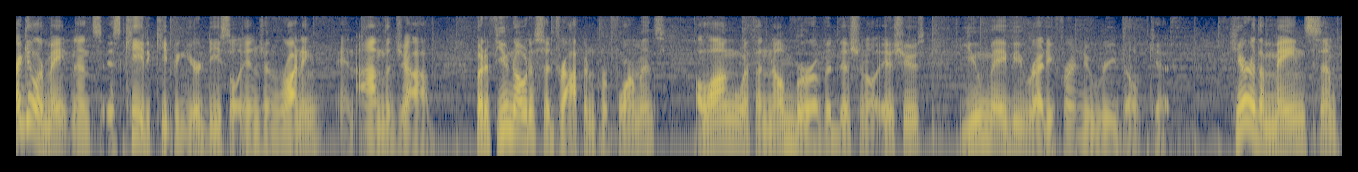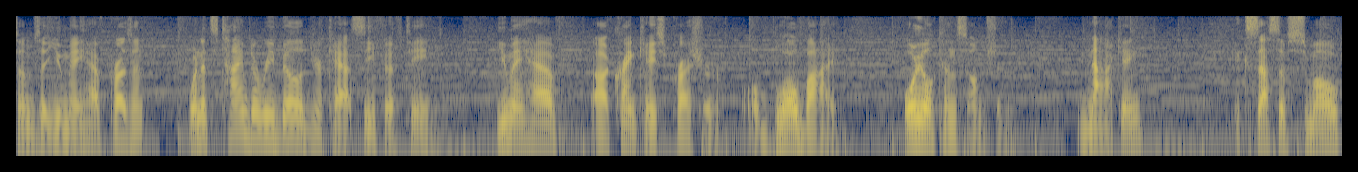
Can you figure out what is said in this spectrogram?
Regular maintenance is key to keeping your diesel engine running and on the job. But if you notice a drop in performance, along with a number of additional issues, you may be ready for a new rebuild kit. Here are the main symptoms that you may have present when it's time to rebuild your CAT C15. You may have uh, crankcase pressure, blow-by, oil consumption, knocking, excessive smoke,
